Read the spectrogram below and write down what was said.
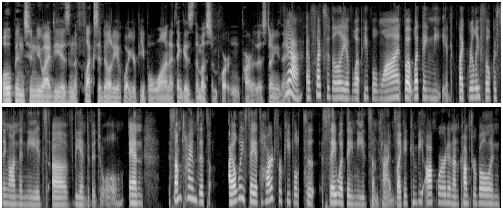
open to new ideas and the flexibility of what your people want, I think is the most important part of this, don't you think? Yeah, a flexibility of what people want, but what they need, like really focusing on the needs of the individual. And sometimes it's I always say it's hard for people to say what they need sometimes. Like it can be awkward and uncomfortable and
